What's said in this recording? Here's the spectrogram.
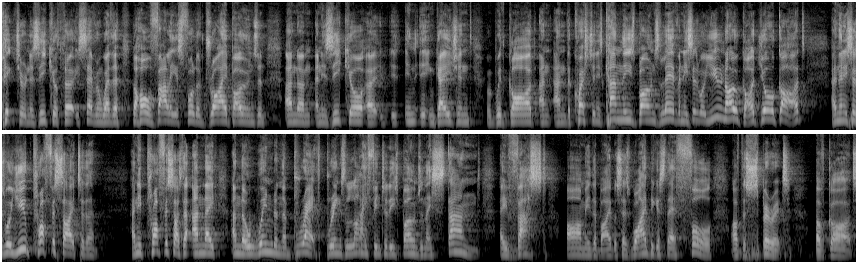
picture in Ezekiel 37 where the, the whole valley is full of dry bones and, and, um, and Ezekiel uh, in, engaging with God. And, and the question is, can these bones live? And he says, Well, you know God, you're God. And then he says, Well, you prophesy to them. And he prophesies that, and they and the wind and the breath brings life into these bones, and they stand a vast army, the Bible says. Why? Because they're full of the Spirit of God.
